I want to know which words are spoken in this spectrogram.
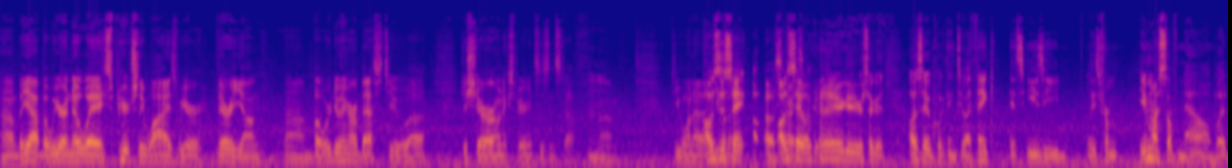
Um, but yeah, but we are in no way spiritually wise. We are very young, um, but we're doing our best to uh, just share our own experiences and stuff. Mm. Um, do you want to? I was just saying. Oh, I was sorry, just say. sorry. No, no, you're, good, you're so good. I was say a quick thing too. I think it's easy, at least from even myself now, but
